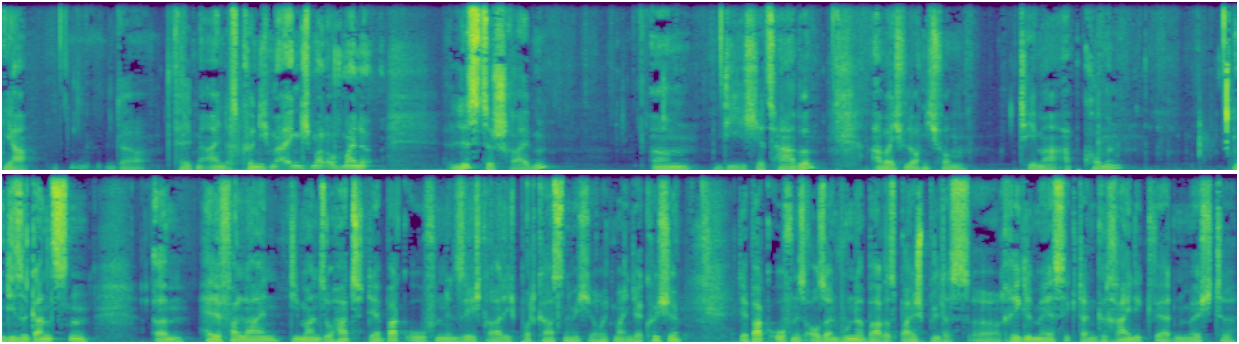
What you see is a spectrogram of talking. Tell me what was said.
ja, da fällt mir ein, das könnte ich mir eigentlich mal auf meine Liste schreiben, ähm, die ich jetzt habe. Aber ich will auch nicht vom Thema abkommen. Diese ganzen ähm, Helferlein, die man so hat, der Backofen, den sehe ich gerade, ich podcast nämlich heute mal in der Küche. Der Backofen ist auch so ein wunderbares Beispiel, das äh, regelmäßig dann gereinigt werden möchte.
